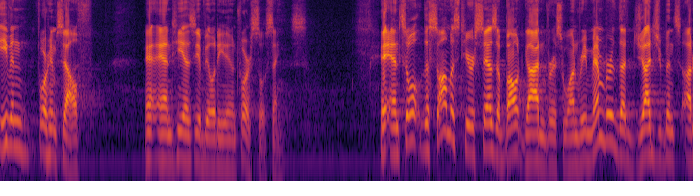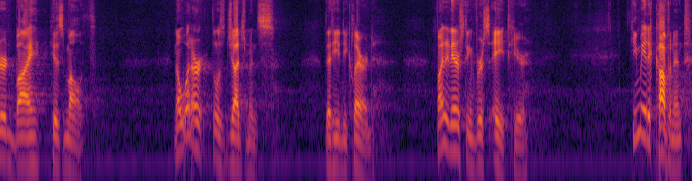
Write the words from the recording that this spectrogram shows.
even for himself. And he has the ability to enforce those things. And so the psalmist here says about God in verse 1 Remember the judgments uttered by his mouth. Now, what are those judgments that he declared? Find it interesting, verse 8 here. He made a covenant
